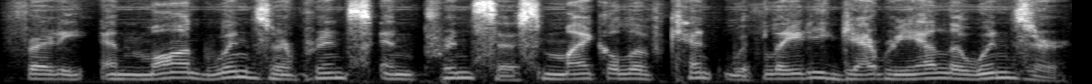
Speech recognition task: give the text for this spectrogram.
Freddie and Maud Windsor Prince and Princess Michael of Kent with Lady Gabriella Windsor.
